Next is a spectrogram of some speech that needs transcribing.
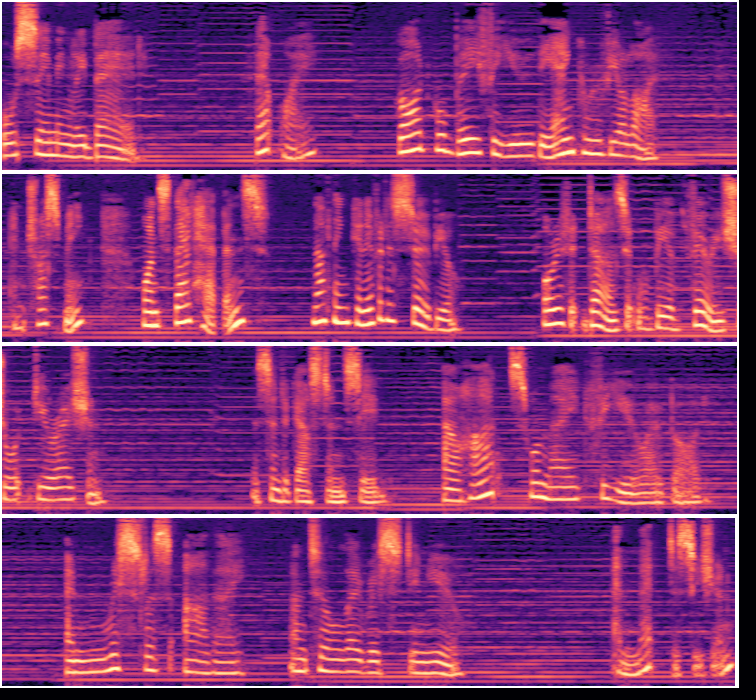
or seemingly bad. That way, God will be for you the anchor of your life. And trust me, once that happens, nothing can ever disturb you. Or if it does, it will be of very short duration. As St. Augustine said, Our hearts were made for you, O God, and restless are they until they rest in you. And that decision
